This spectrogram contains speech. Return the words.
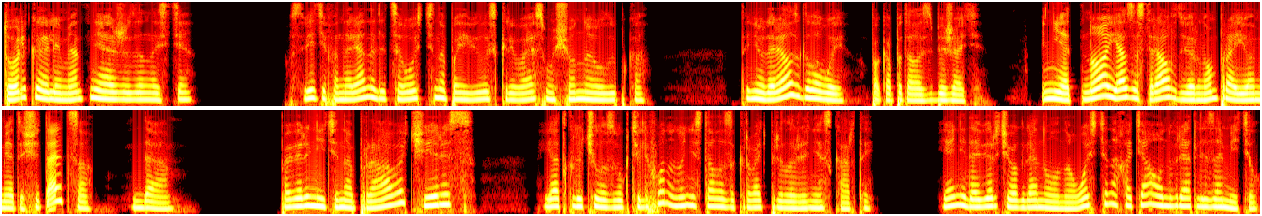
только элемент неожиданности». В свете фонаря на лице Остина появилась кривая смущенная улыбка. «Ты не ударялась головой?» Пока пыталась сбежать. Нет, но я застрял в дверном проеме. Это считается? Да. Поверните направо через... Я отключила звук телефона, но не стала закрывать приложение с картой. Я недоверчиво глянула на Остина, хотя он вряд ли заметил.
